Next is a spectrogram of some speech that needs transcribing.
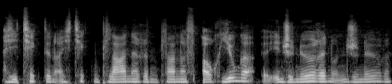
Architektinnen, Architekten, Planerinnen, Planer, auch junge Ingenieurinnen und Ingenieure,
